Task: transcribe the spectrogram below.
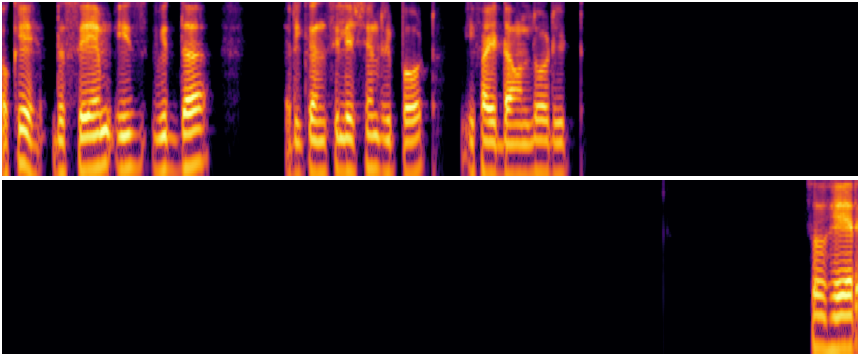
Okay, the same is with the reconciliation report. If I download it, so here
